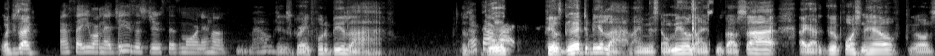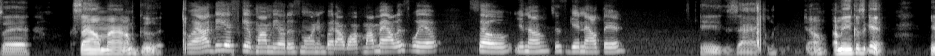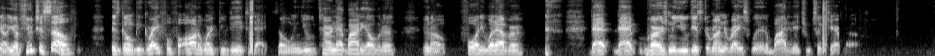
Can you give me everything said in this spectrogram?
What'd you say? I say you on that Jesus juice this morning, huh? Man, I'm just grateful to be alive. That's good. all right. Feels good to be alive. I ain't missed no meals. I ain't sleep outside. I got a good portion of health. You know what I'm saying? Sound mind. I'm good. Well, I did skip my meal this morning, but I walked my mile as well. So, you know, just getting out there. Exactly. You know, I mean, because again, you know, your future self is going to be grateful for all the work you did today. So when you turn that body over to, you know, 40, whatever, that that version of you gets to run the race with a body that you took care of.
